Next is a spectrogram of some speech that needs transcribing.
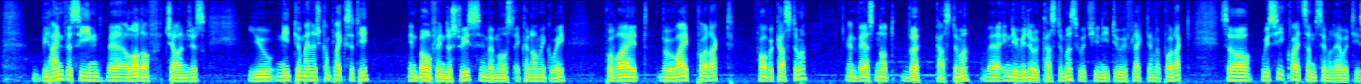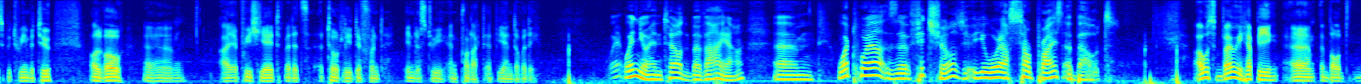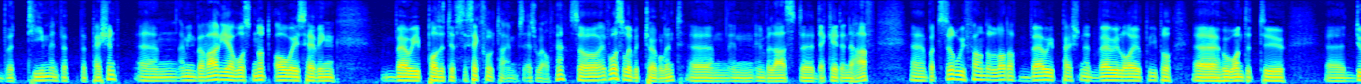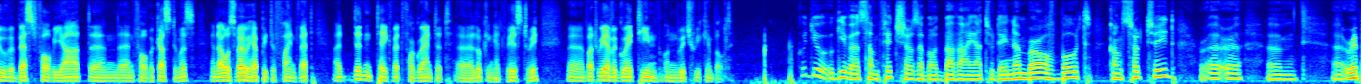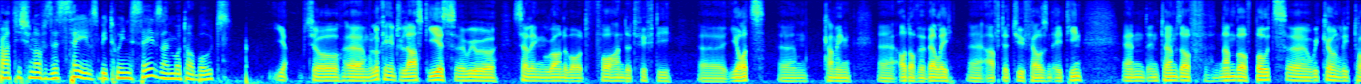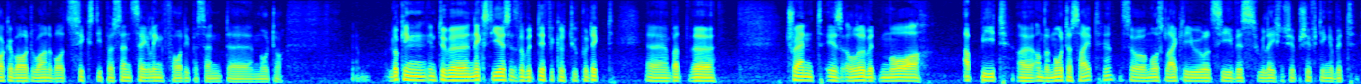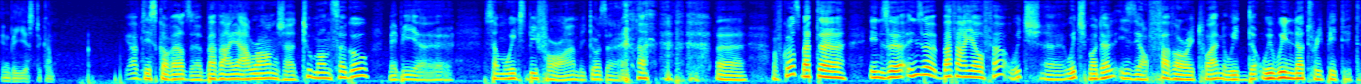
behind the scene, there are a lot of challenges. You need to manage complexity in both industries in the most economic way, provide the right product for the customer. And there's not the customer, there are individual customers which you need to reflect in the product. So we see quite some similarities between the two, although um, I appreciate that it's a totally different industry and product at the end of the day. When you entered Bavaria, um, what were the features you were surprised about? I was very happy um, about the team and the, the passion. Um, I mean, Bavaria was not always having very positive, successful times as well. So it was a little bit turbulent um, in in the last uh, decade and a half, uh, but still we found a lot of very passionate, very loyal people uh, who wanted to. Uh, do the best for the art and, and for the customers, and I was very happy to find that. I didn't take that for granted, uh, looking at the history, uh, but we have a great team on which we can build. Could you give us some features about Bavaria today? Number of boats constructed, um, repartition of the sales between sales and motorboats? Yeah, so um, looking into last years, uh, we were selling around about 450 uh, yachts um, coming uh, out of the valley uh, after 2018. And in terms of number of boats, uh, we currently talk about around about 60% sailing, 40% motor. Um, looking into the next years is a little bit difficult to predict, uh, but the trend is a little bit more upbeat uh, on the motor side. Yeah? So most likely we will see this relationship shifting a bit in the years to come. You have discovered the Bavaria range uh, two months ago, maybe uh, some weeks before, huh? because uh, uh, of course. But uh, in the in the Bavaria offer, which which model is your favorite one? We do, we will not repeat it.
